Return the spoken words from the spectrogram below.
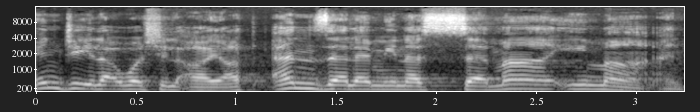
نجي إلى أول شيء الآيات. أنزل من السماء ماء.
